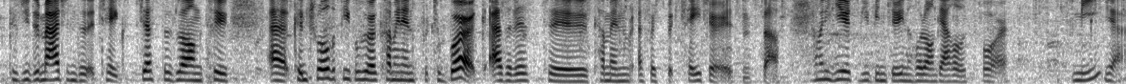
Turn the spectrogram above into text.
Because mm, you'd imagine that it takes just as long to uh, control the people who are coming in for, to work as it is to come in for spectators and stuff. How many years have you been doing Roland Garros for? Me? Yeah.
